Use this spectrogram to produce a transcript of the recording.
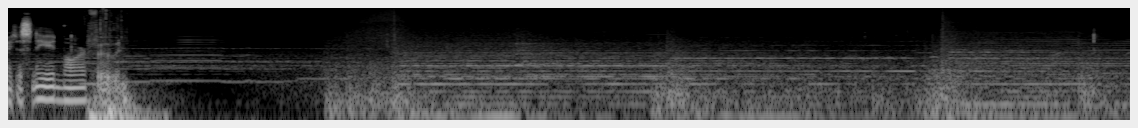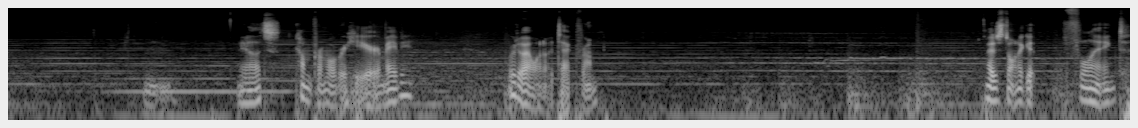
I just need more food. Hmm. Yeah, let's come from over here, maybe. Where do I want to attack from? I just don't want to get flanked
